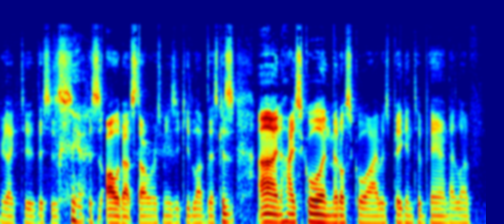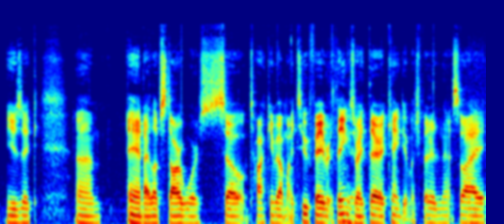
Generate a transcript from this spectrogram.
you're like, "Dude, this is Yeah. this is all about Star Wars music. You'd love this." Because uh, in high school and middle school, I was big into band. I love music, um, and I love Star Wars. So talking about my two favorite things Yeah. right there, it can't get much better than that. So I.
